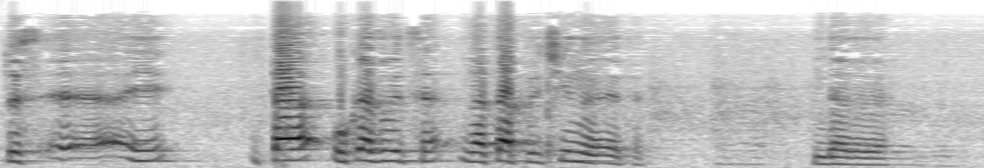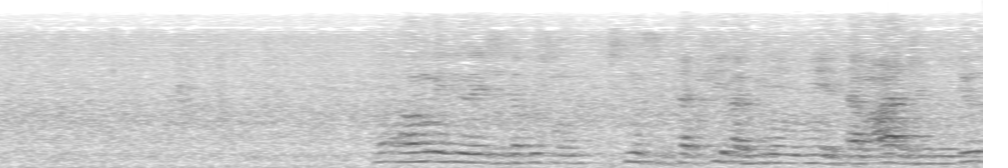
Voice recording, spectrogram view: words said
то есть э, и та указывается на та причина это. Да, да, да. Ну, а он имеет, если, допустим, в смысле такфира обвинения нет, там ан же не идет.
